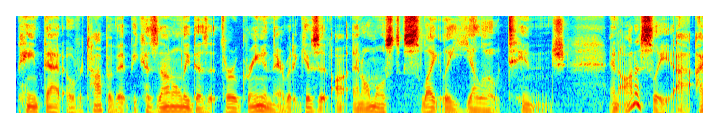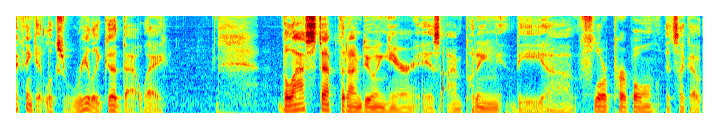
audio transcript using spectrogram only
paint that over top of it because not only does it throw green in there, but it gives it an almost slightly yellow tinge. And honestly, I think it looks really good that way. The last step that I'm doing here is I'm putting the uh, Fluor Purple, it's like a,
